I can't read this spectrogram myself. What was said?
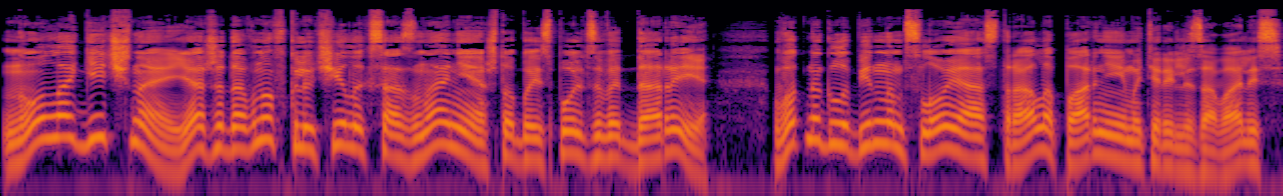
Ну, логично, я же давно включил их сознание, чтобы использовать дары. Вот на глубинном слое астрала парни и материализовались.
